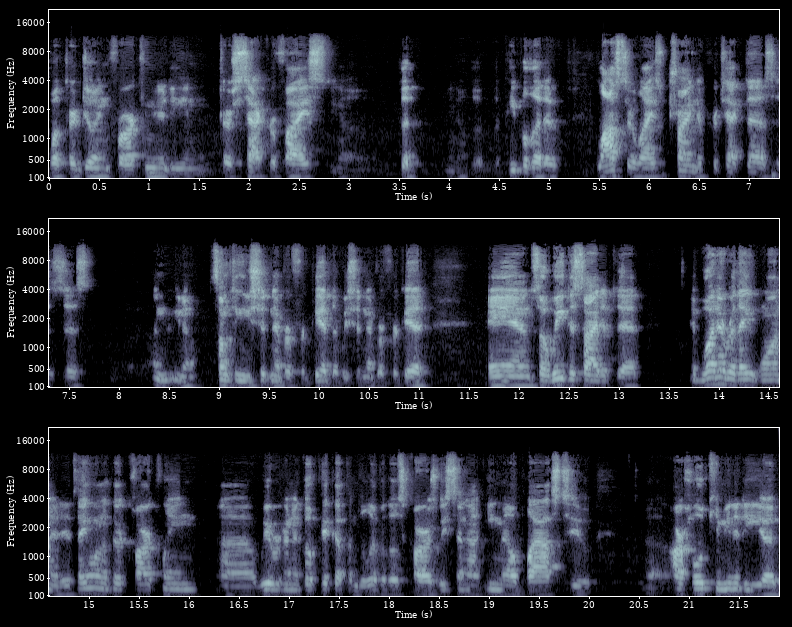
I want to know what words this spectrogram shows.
what they're doing for our community and their sacrifice. You know, the, you know, the, the people that have lost their lives trying to protect us is just, you know, something you should never forget. That we should never forget. And so we decided that whatever they wanted. If they wanted their car clean, uh, we were going to go pick up and deliver those cars. We sent out email blasts to uh, our whole community of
